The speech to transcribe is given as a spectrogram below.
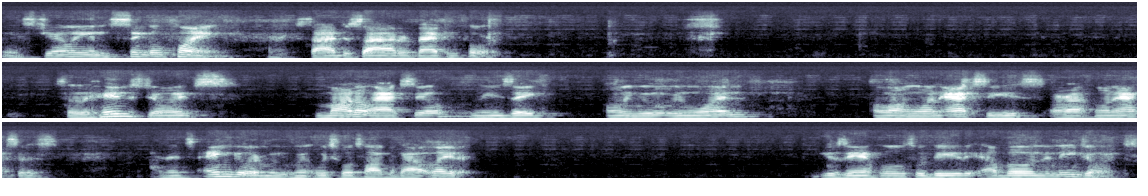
It's generally in single plane, like side to side or back and forth. So the hinge joints, monoaxial, means they only move in one, along one axis or one axis, and it's angular movement, which we'll talk about later. Examples would be the elbow and the knee joints.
